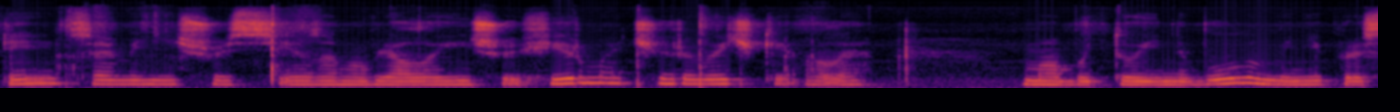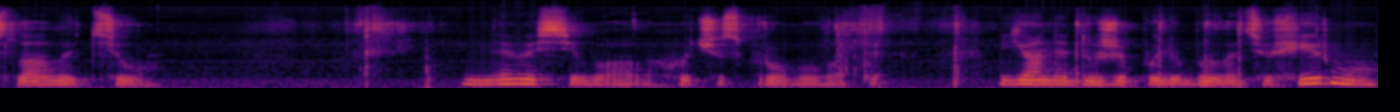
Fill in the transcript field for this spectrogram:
І це мені щось я замовляла іншої фірми черевички, але, мабуть, то і не було. Мені прислали цю. Не висівала, хочу спробувати. Я не дуже полюбила цю фірму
